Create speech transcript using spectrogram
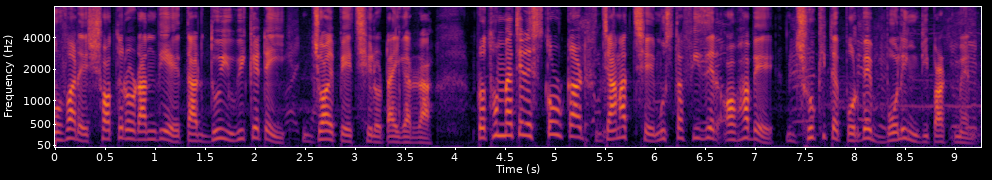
ওভারে সতেরো রান দিয়ে তার দুই উইকেটেই জয় পেয়েছিল টাইগাররা। প্রথম ম্যাচের স্কোর কার্ড জানাচ্ছে মুস্তাফিজের অভাবে ঝুঁকিতে পড়বে বোলিং ডিপার্টমেন্ট।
